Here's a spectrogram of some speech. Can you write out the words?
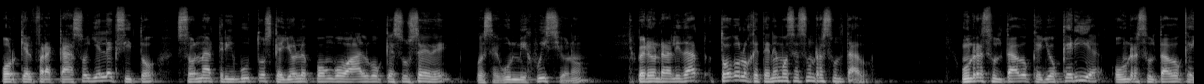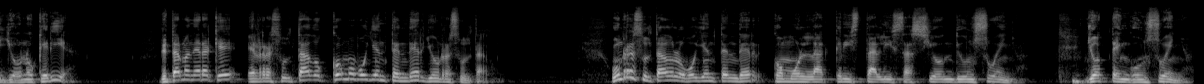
porque el fracaso y el éxito son atributos que yo le pongo a algo que sucede, pues según mi juicio, ¿no? Pero en realidad todo lo que tenemos es un resultado. Un resultado que yo quería o un resultado que yo no quería. De tal manera que el resultado, ¿cómo voy a entender yo un resultado? Un resultado lo voy a entender como la cristalización de un sueño. Yo tengo un sueño.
